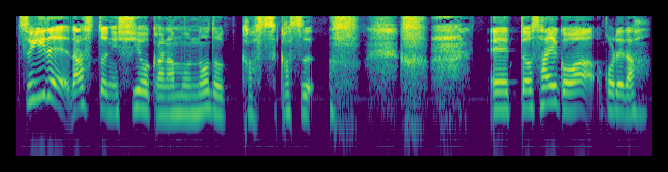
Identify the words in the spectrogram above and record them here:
次でラストにしようかな。もう喉カスカス。えっと、最後はこれだ。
